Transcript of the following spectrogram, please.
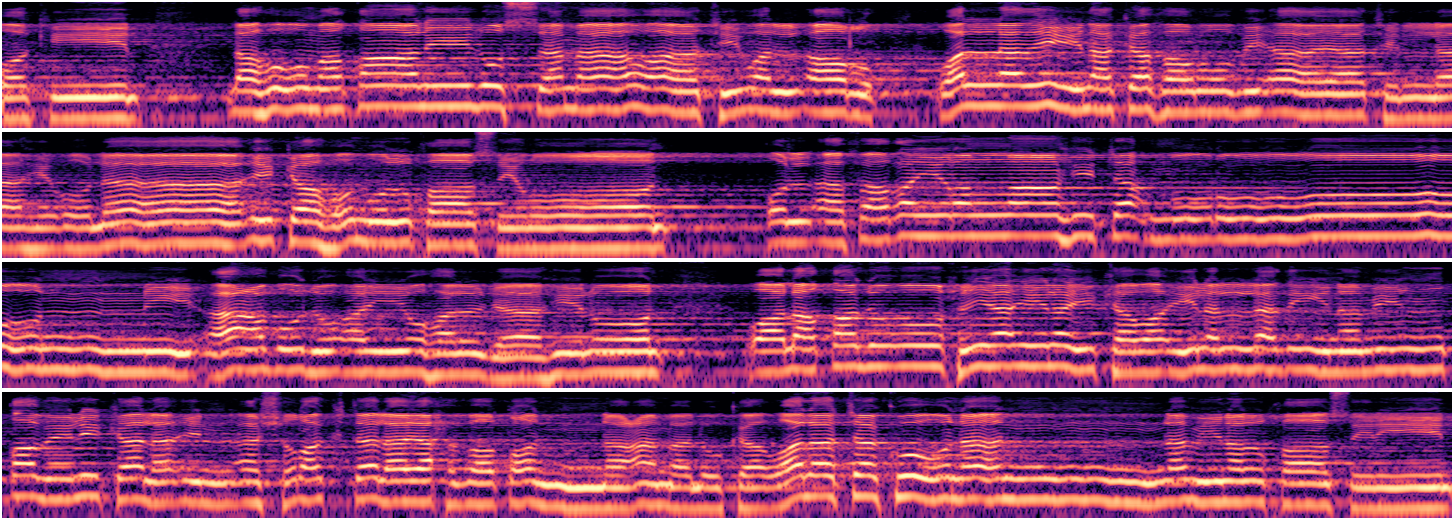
وكيل. له مقاليد السماوات والأرض والذين كفروا بآيات الله أولئك هم الخاسرون. قل أفغير الله تأمروني أعبد أيها الجاهلون؟ ولقد أوحي إليك وإلى الذين من قبلك لئن أشركت ليحبطن عملك ولتكونن من الخاسرين.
